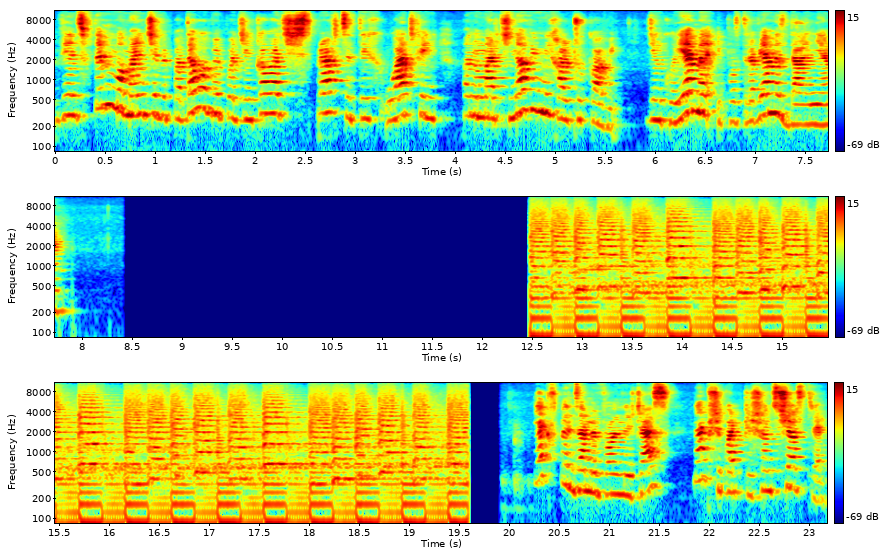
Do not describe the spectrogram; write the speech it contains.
Więc w tym momencie wypadałoby podziękować sprawcy tych ułatwień, panu Marcinowi Michalczukowi. Dziękujemy i pozdrawiamy zdalnie. Spędzamy wolny czas? Na przykład pisząc siostrę.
